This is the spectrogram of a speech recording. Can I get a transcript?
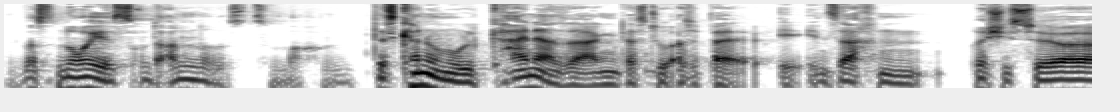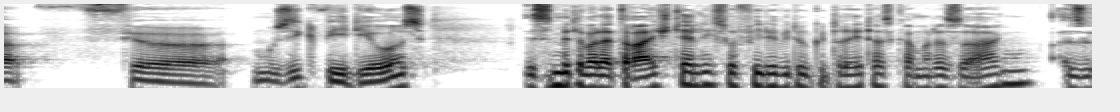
was Neues und anderes zu machen. Das kann nun wohl keiner sagen, dass du also bei, in Sachen Regisseur für Musikvideos, ist es mittlerweile dreistellig, so viele, wie du gedreht hast, kann man das sagen? Also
